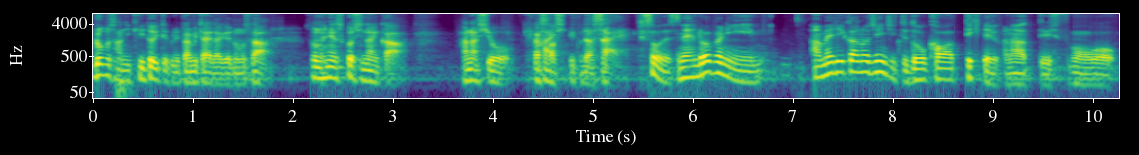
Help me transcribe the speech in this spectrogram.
ロブさんに聞いといてくれたみたいだけどもさ、その辺少し何か話を聞かさせてください。そうですね。ロブにアメリカの人事ってどう変わってきてるかなっていう質問を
